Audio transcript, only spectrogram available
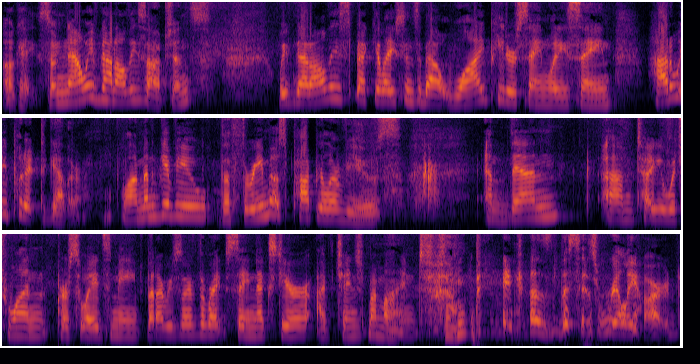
Okay, so now we've got all these options. We've got all these speculations about why Peter's saying what he's saying. How do we put it together? Well, I'm going to give you the three most popular views and then um, tell you which one persuades me. But I reserve the right to say next year I've changed my mind because this is really hard.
